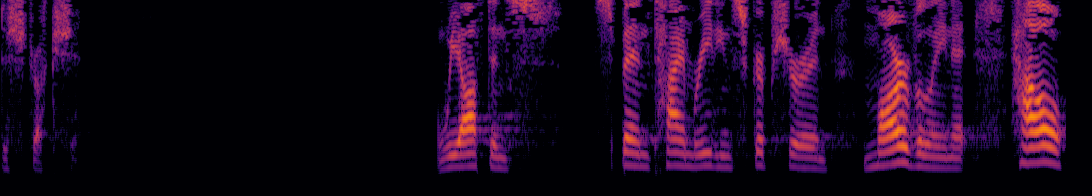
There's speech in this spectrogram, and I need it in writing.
destruction. We often spend time reading Scripture and marveling at how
